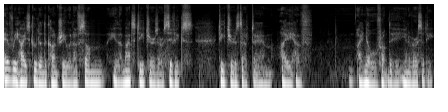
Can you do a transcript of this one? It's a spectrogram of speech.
every high school in the country will have some either maths teachers or civics teachers that um, I have, I know from the university.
